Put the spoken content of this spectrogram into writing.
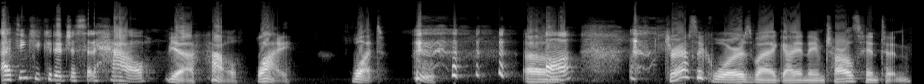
I think you could have just said how. Yeah, how? Why? What? Huh? Jurassic War is by a guy named Charles Hinton,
